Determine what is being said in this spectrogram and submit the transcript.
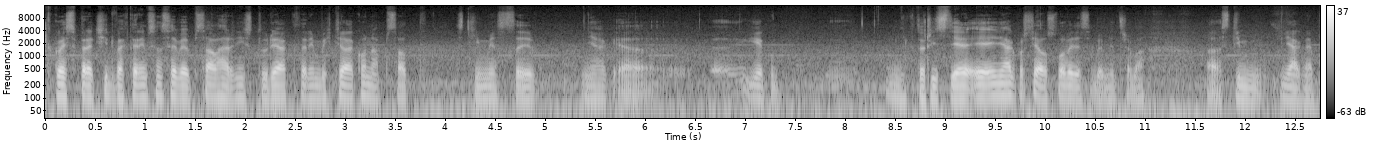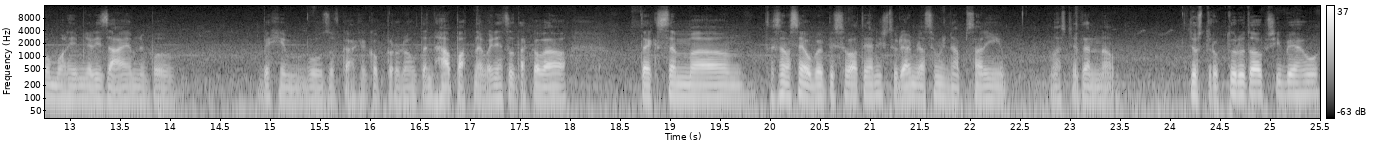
takový spreadsheet, ve kterým jsem si vypsal herní studia, kterým bych chtěl jako napsat s tím, jestli nějak eh, jako někteří je, je nějak prostě oslovit, jestli by mi třeba eh, s tím nějak nepomohli, měli zájem, nebo bych jim v úzovkách jako prodal ten nápad nebo něco takového. Tak jsem, eh, tak jsem vlastně obepisoval ty herní studia, měl jsem už napsaný vlastně ten, tu strukturu toho příběhu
